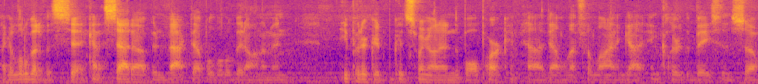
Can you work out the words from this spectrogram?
like a little bit of a sit, kind of sat up and backed up a little bit on him. And he put a good good swing on it in the ballpark and, uh, down the left field line and got and cleared the bases. So,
